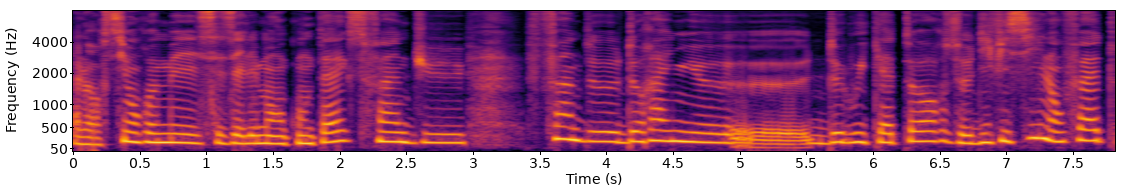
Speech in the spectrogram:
Alors, si on remet ces éléments en contexte, fin du fin de, règne de Louis XIV, difficile en fait.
